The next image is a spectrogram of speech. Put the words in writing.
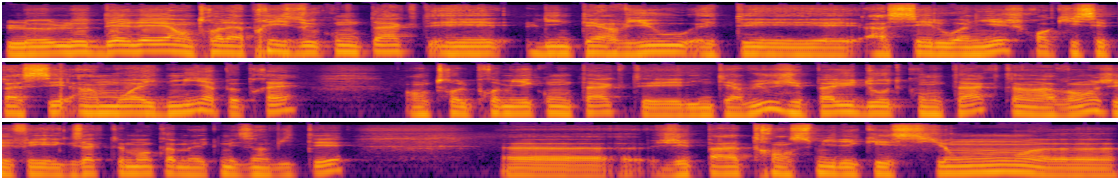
Le, le, délai entre la prise de contact et l'interview était assez éloigné. Je crois qu'il s'est passé un mois et demi à peu près entre le premier contact et l'interview. J'ai pas eu d'autres contacts hein, avant. J'ai fait exactement comme avec mes invités. Euh, j'ai pas transmis les questions. Euh,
